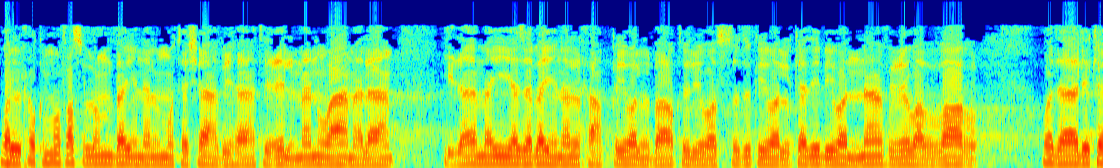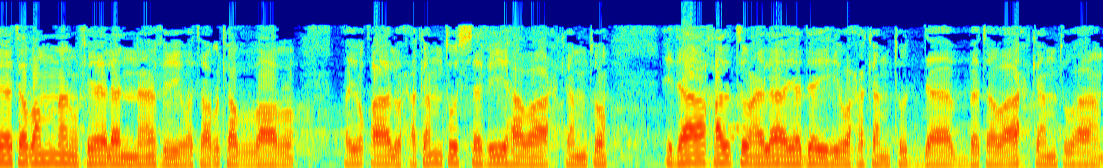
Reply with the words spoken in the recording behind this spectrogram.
والحكم فصل بين المتشابهات علما وعملا إذا ميز بين الحق والباطل والصدق والكذب والنافع والضار وذلك يتضمن فعل النافع وترك الضار فيقال حكمت السفيه وأحكمته. إذا أخذت على يديه وحكمت الدابة وأحكمتها.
